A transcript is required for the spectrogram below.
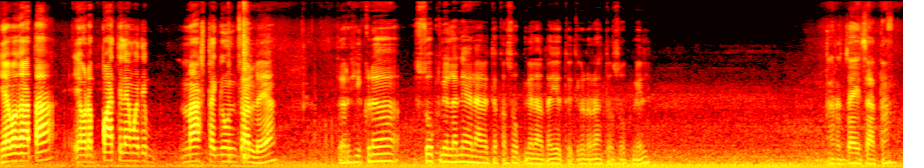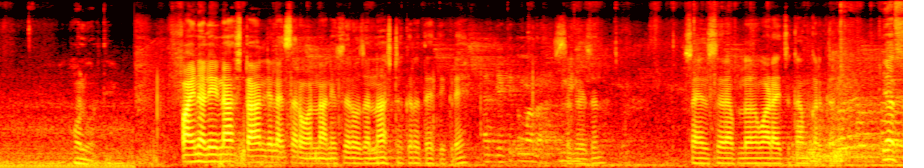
हे बघा आता एवढं पातेल्यामध्ये नाश्ता घेऊन चाललोय तर इकडं स्वप्नेला न्यायला आलं त्या का स्वप्नीला आता येतोय तिकडं राहतो स्वप्नील. तर जायचं आता हॉलवरती फायनली नाश्ता आणलेला आहे सर्वांना आणि सर्वजण नाश्ता करत आहेत तिकडे सगळेजण. साहेब सर आपलं वाढायचं काम करतात. यस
